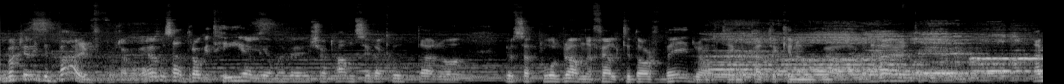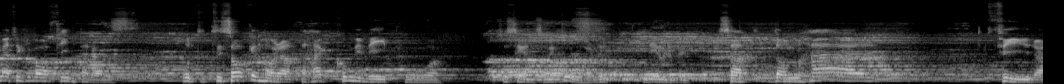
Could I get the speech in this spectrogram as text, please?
Nu vart jag lite varm för första gången. Jag har så här dragit helium och vi har kört handsydda kuddar och vi har sett Paul Brannefelt till Darth Vader och allting och Patrick Kenobi och alla. Men det här tycker jag... Nej, men jag tycker det var fint av dem. Och till- saken hör att det här kom ju vi på så sent som igår. Det gjorde vi. Så att de här fyra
